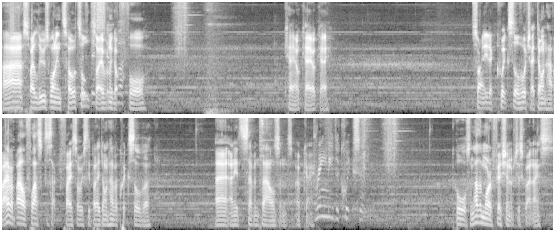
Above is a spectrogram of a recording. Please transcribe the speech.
Ah, so I lose one in total, so I've only got four. Okay, okay, okay. So I need a quicksilver, which I don't have. I have a bile flask to sacrifice, obviously, but I don't have a quicksilver. Uh, I need 7,000. Okay. Bring me the quicksilver. Cool, so now they're more efficient, which is quite nice.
